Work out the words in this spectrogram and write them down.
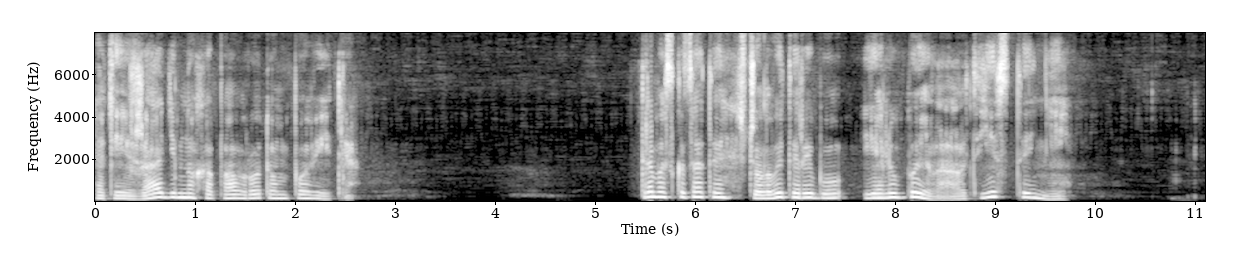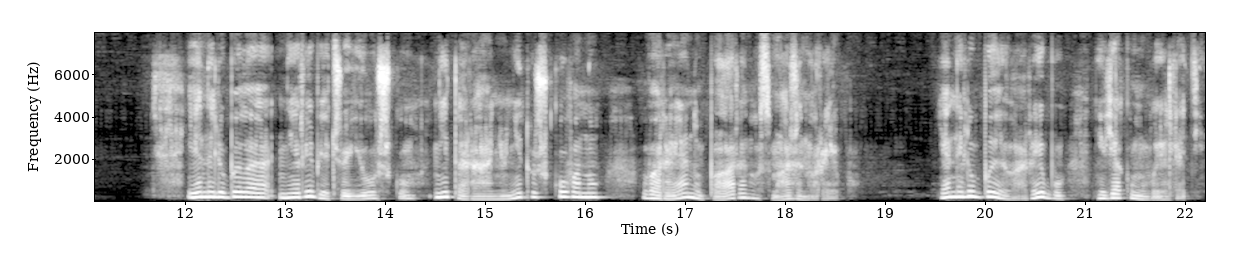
який жадібно хапав ротом повітря. Треба сказати, що ловити рибу я любила, а от їсти ні. Я не любила ні риб'ячу юшку, ні тараню, ні тушковану, варену, парену, смажену рибу. Я не любила рибу ні в якому вигляді.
